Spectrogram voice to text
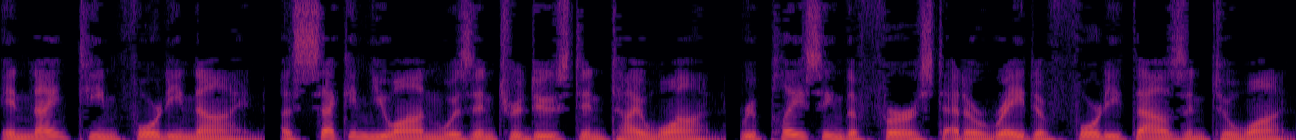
In 1949, a second yuan was introduced in Taiwan, replacing the first at a rate of 40,000 to 1.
